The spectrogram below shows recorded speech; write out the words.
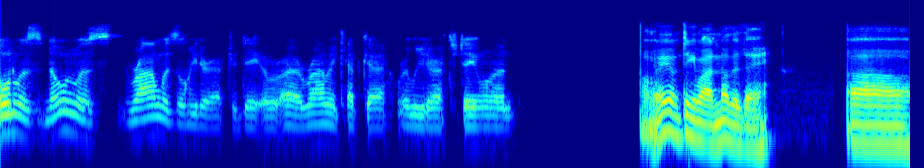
one was. No one was. Rahm was the leader after day. Or uh, and Koepka were leader after day one. Well, maybe I'm thinking about another day. Uh,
